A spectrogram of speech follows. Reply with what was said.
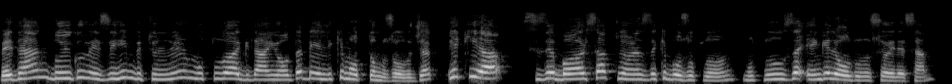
Beden, duygu ve zihin bütünlüğü mutluluğa giden yolda belli ki mottomuz olacak. Peki ya size bağırsak floranızdaki bozukluğun mutluluğunuza engel olduğunu söylesem?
